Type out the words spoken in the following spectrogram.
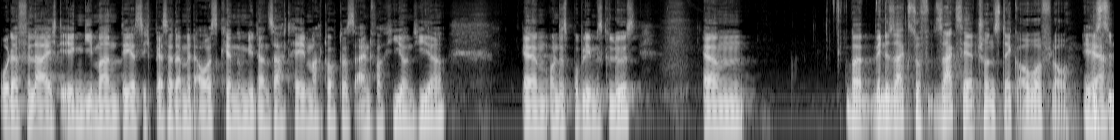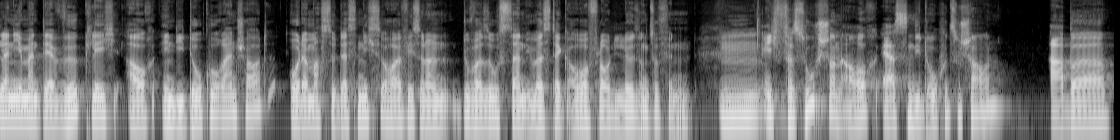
oder vielleicht irgendjemand, der sich besser damit auskennt und mir dann sagt, hey, mach doch das einfach hier und hier ähm, und das Problem ist gelöst. Ähm, aber wenn du sagst, du sagst ja jetzt schon Stack Overflow, ja. bist du dann jemand, der wirklich auch in die Doku reinschaut? Oder machst du das nicht so häufig, sondern du versuchst dann über Stack Overflow die Lösung zu finden? Mm, ich versuche schon auch, erst in die Doku zu schauen aber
